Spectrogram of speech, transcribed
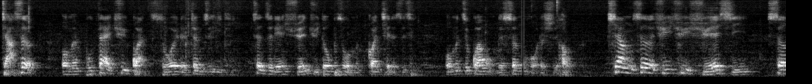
假设我们不再去管所谓的政治议题，甚至连选举都不是我们关切的事情，我们只管我们的生活的时候。向社区去学习生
